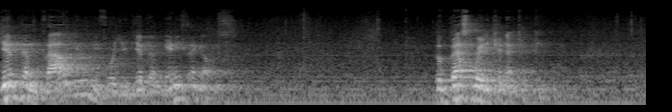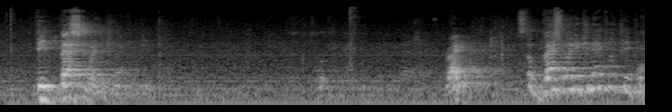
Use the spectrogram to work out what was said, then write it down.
give them value before you give them anything else. The best way to connect with people. The best way to connect with people. Right? It's the best way to connect with people.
